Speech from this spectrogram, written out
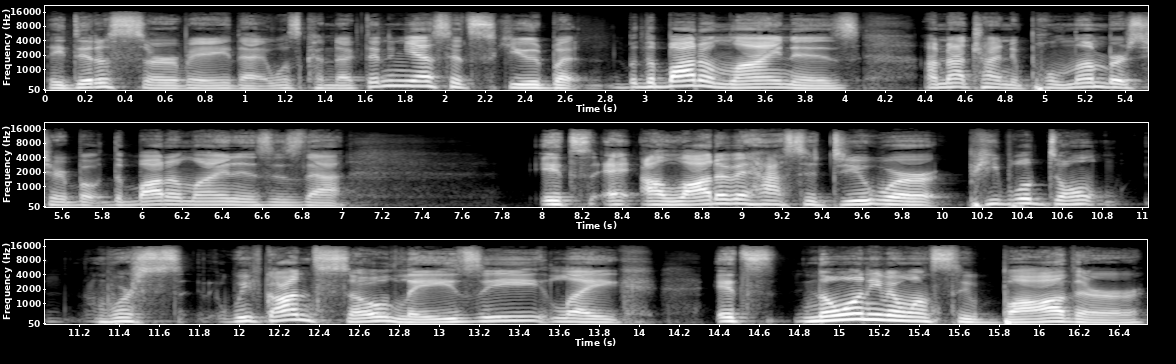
They did a survey that was conducted, and yes, it's skewed, but but the bottom line is, I'm not trying to pull numbers here, but the bottom line is, is that it's a, a lot of it has to do where people don't. We're we've gotten so lazy, like it's no one even wants to bother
